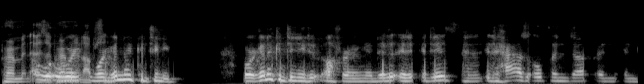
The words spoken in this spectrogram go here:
Permanent as a we're, permanent we're going to continue. We're going to continue to offering it. It, it. it is. It has opened up and, and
